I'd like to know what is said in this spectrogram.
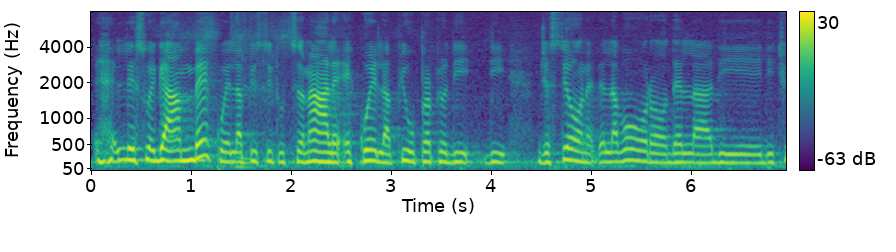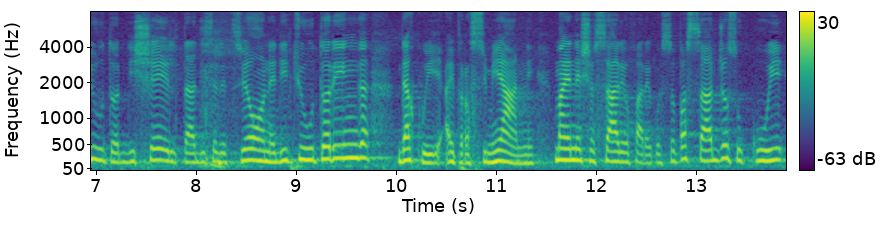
le, sue, gambe, quella più istituzionale e quella più proprio di, di gestione del lavoro, della, di, di, tutor, di scelta, di selezione, di tutoring da qui ai prossimi anni, ma è necessario fare questo passaggio su cui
